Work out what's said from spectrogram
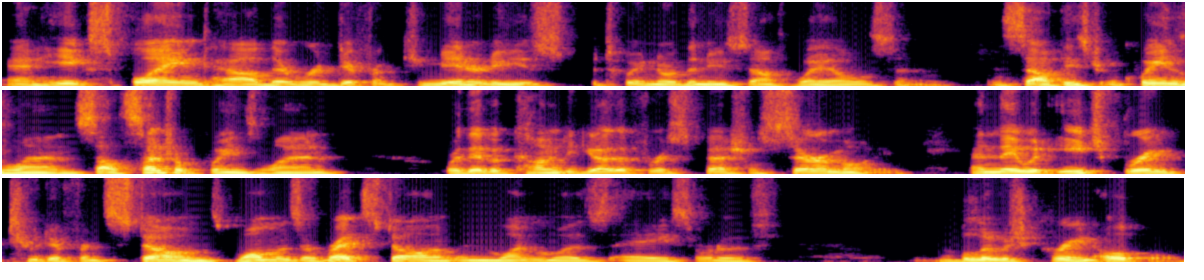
And he explained how there were different communities between northern New South Wales and, and southeastern Queensland, south central Queensland, where they would come together for a special ceremony. And they would each bring two different stones. One was a red stone, and one was a sort of bluish green opal.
